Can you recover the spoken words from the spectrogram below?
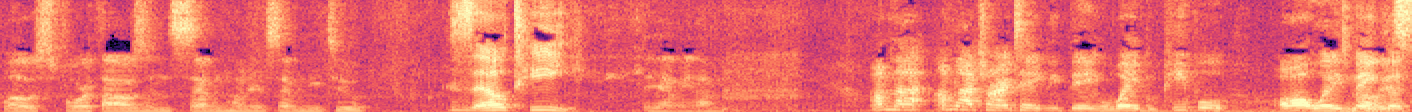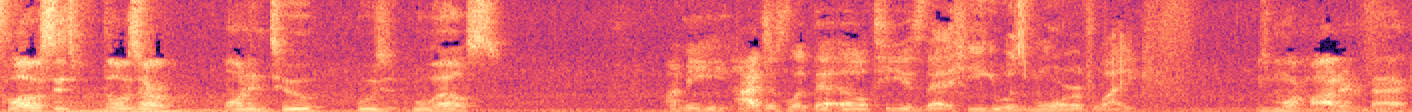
Close, 4,772. This is LT. Yeah, I mean, I'm. I'm not I'm not trying to take anything away, but people always No, make it's the close. It's Those are one and two. Who's Who else? I mean, I just looked at LT as that he was more of like, He's more modern back.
